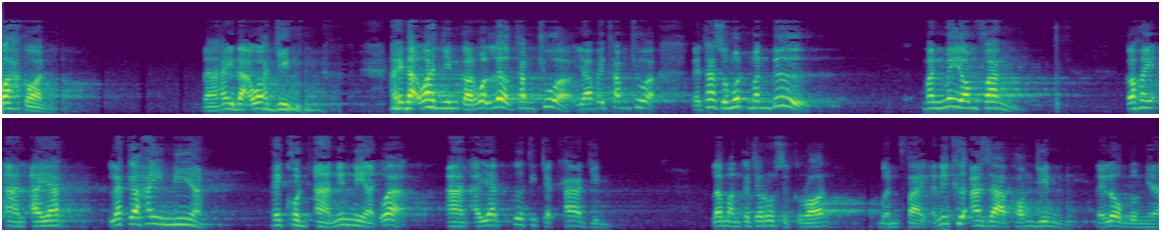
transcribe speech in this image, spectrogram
วะก่อนนะให้ด่าวะจินให้ด่าว่ายินก่อนว่าเลิกทำชั่ว อย่าไปทำชั่ว แต่ถ้าสมมติมันดื้อมันไม่ยอมฟัง ก็ให้อ่านอายัดและก็ให้เนียดให้คนอ่านนี่เนียดว่า อ่านอายัดเพื่อที่จะฆ่ายิน แล้วมันก็จะรู้สึกร้อนเหมือนไฟ อันนี้คืออาซาบของยินในโลกดุนยา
